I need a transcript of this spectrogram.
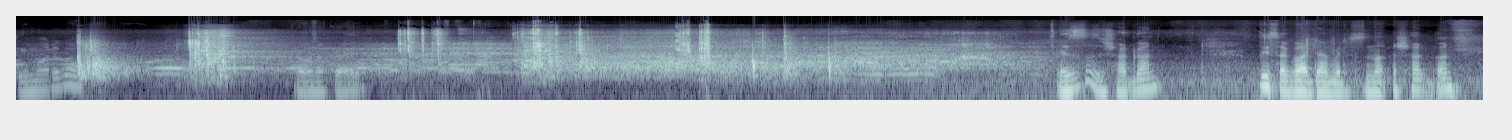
Three more to go. I wanna cry. Is this a shotgun? Please, oh God damn it, it's not a shotgun.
